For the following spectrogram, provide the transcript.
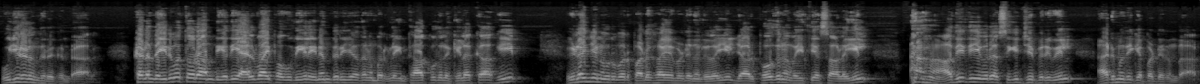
உயிரிழந்திருக்கின்றார். கடந்த இருபத்தோராம் தேதி அல்வாய் பகுதியில் இனம் தெரியாத நபர்களின் தாக்குதலுக்கு இலக்காகி இளைஞன் ஒருவர் படுகாயமடைந்த நிலையில் யாழ் போதன வைத்தியசாலையில் அதிதீவிர சிகிச்சை பிரிவில் அனுமதிக்கப்பட்டிருந்தார்.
